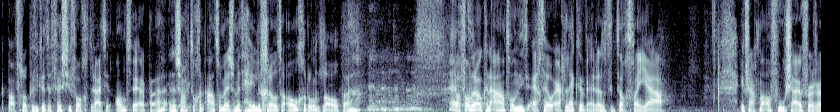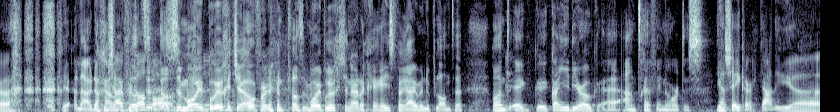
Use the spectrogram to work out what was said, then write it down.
heb afgelopen weekend een festival gedraaid in Antwerpen. En dan zag ik toch een aantal mensen met hele grote ogen rondlopen. Waarvan er ook een aantal niet echt heel erg lekker werden. Dat ik dacht van ja, ik vraag me af hoe zuiver, uh, ja, nou, dan gaan we, dat, dat, was. Dat is een mooi bruggetje over. Dat is een mooi bruggetje naar de geestverruimende planten. Want ik, kan je die er ook uh, aantreffen in de hortus? Jazeker. Ja, die, uh,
